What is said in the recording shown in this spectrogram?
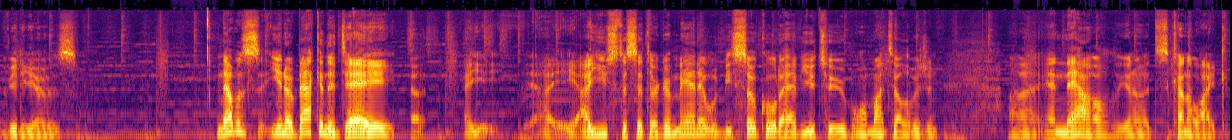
videos, and that was you know back in the day. Uh, I, I, I, used to sit there and go, man, it would be so cool to have YouTube on my television. Uh, and now, you know, it's kind of like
